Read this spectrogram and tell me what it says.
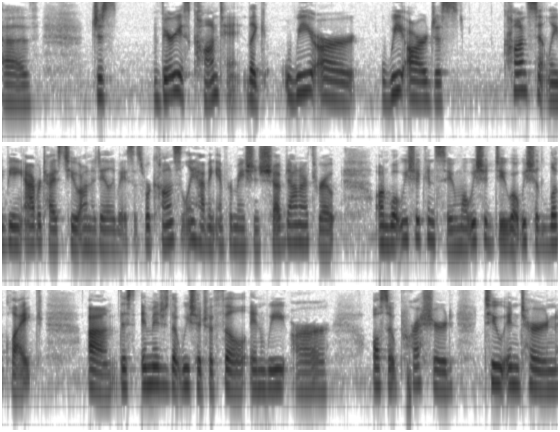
of just various content. Like we are we are just constantly being advertised to on a daily basis. We're constantly having information shoved down our throat on what we should consume, what we should do, what we should look like, um, this image that we should fulfill, and we are also pressured to in turn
